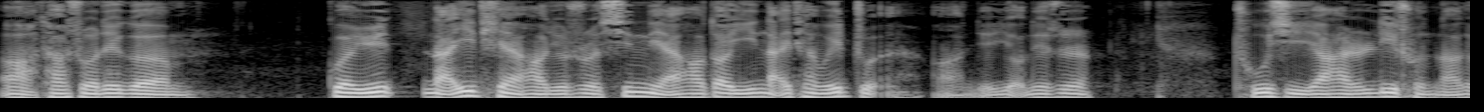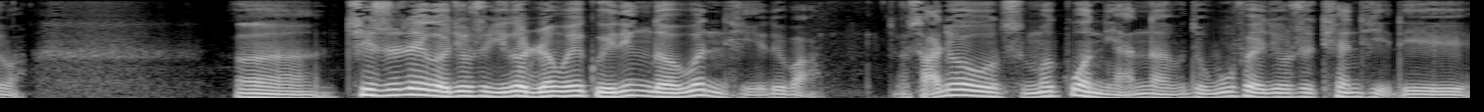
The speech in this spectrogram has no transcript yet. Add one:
啊，他说这个关于哪一天哈，就是说新年哈，到以哪一天为准啊？有的是除夕呀，还是立春呐，对吧？嗯，其实这个就是一个人为规定的问题，对吧？啥叫什么过年呢？就无非就是天体的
